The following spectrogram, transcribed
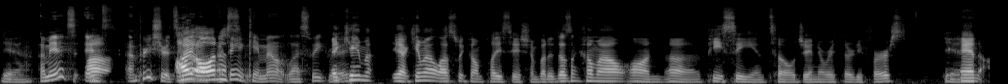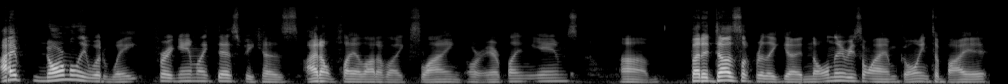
yeah i mean it's it's Uh, i'm pretty sure it's I out. i think it came out last week right It came yeah, it came out last week on PlayStation, but it doesn't come out on uh, PC until January 31st. Yeah And I normally would wait for a game like this because I don't play a lot of like flying or airplane games. Um, but it does look really good. And the only reason why I'm going to buy it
